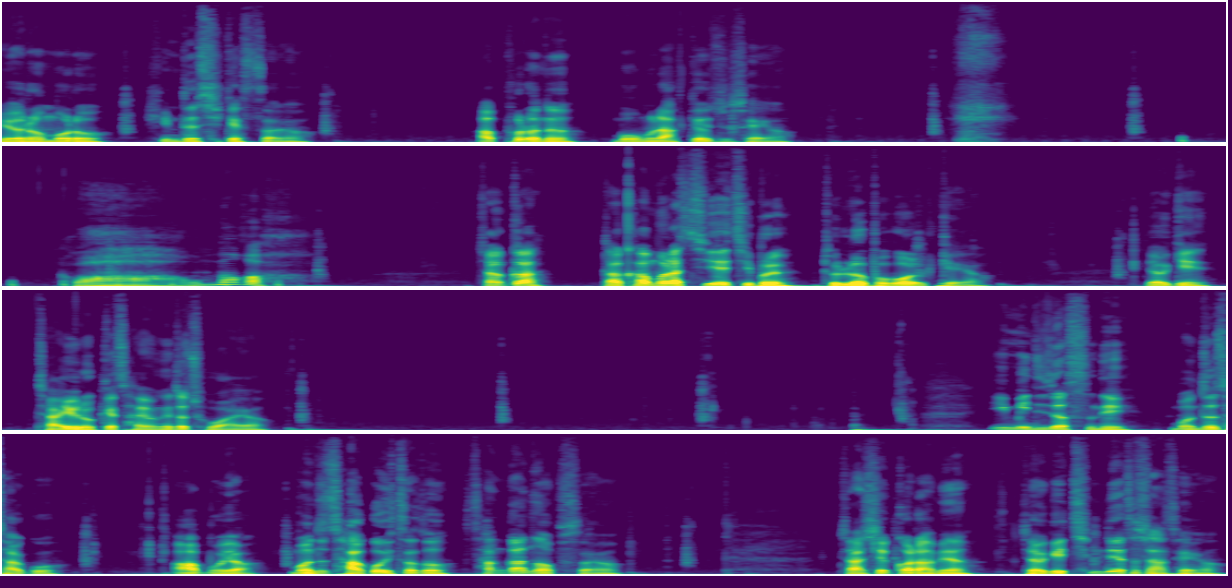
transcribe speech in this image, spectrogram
여러모로 힘드시겠어요. 앞으로는 몸을 아껴주세요. 와, 엄마가. 잠깐, 다카무라 씨의 집을 둘러보고 올게요. 여긴 자유롭게 사용해도 좋아요. 이미 늦었으니 먼저 자고. 아, 뭐야. 먼저 자고 있어도 상관은 없어요. 자실 거라면 저기 침대에서 자세요.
